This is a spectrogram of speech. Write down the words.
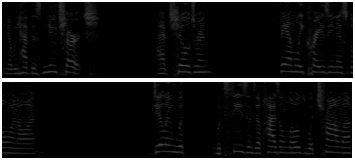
You know, we have this new church. I have children, family craziness going on, dealing with, with seasons of highs and lows with trauma.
